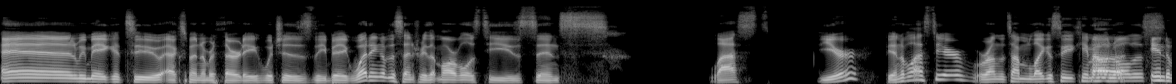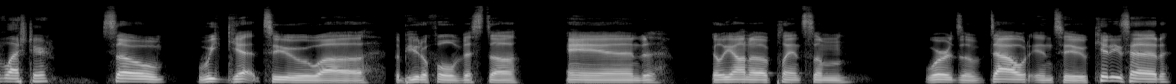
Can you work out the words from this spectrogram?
And we make it to X Men number 30, which is the big wedding of the century that Marvel has teased since last year, the end of last year, around the time Legacy came out and Uh, all this. End of last year. So we get to uh, the beautiful vista, and Illyana plants some words of doubt into Kitty's head.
